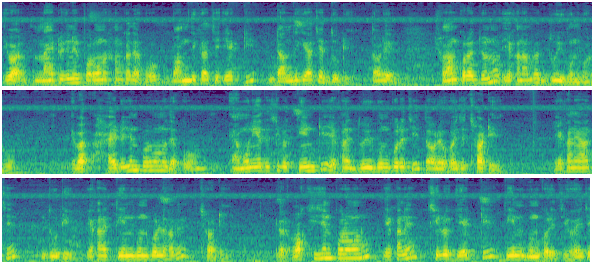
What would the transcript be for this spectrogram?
এবার নাইট্রোজেনের পরমাণু সংখ্যা দেখো, বাম দিকে আছে একটি, ডান দিকে আছে দুটি। তাহলে সমান করার জন্য এখানে আমরা দুই গুণ করব। এবার হাইড্রোজেন পরমাণু দেখো, অ্যামোনিয়াতে ছিল তিনটি, এখানে দুই গুণ করেছি, তাহলে হয়েছে ছটি। এখানে আছে দুটি, এখানে তিন গুণ করলে হবে ছটি। এবার অক্সিজেন পরমাণু, এখানে ছিল একটি, তিন গুণ করেছি, হয়েছে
